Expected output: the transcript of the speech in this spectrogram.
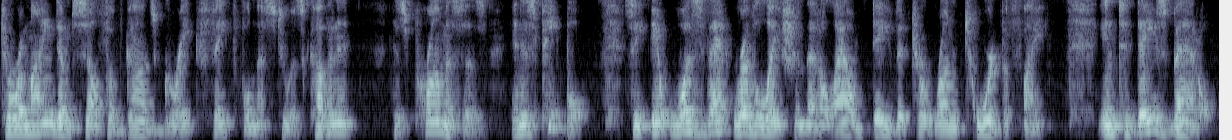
to remind himself of God's great faithfulness to his covenant, his promises, and his people. See, it was that revelation that allowed David to run toward the fight. In today's battle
